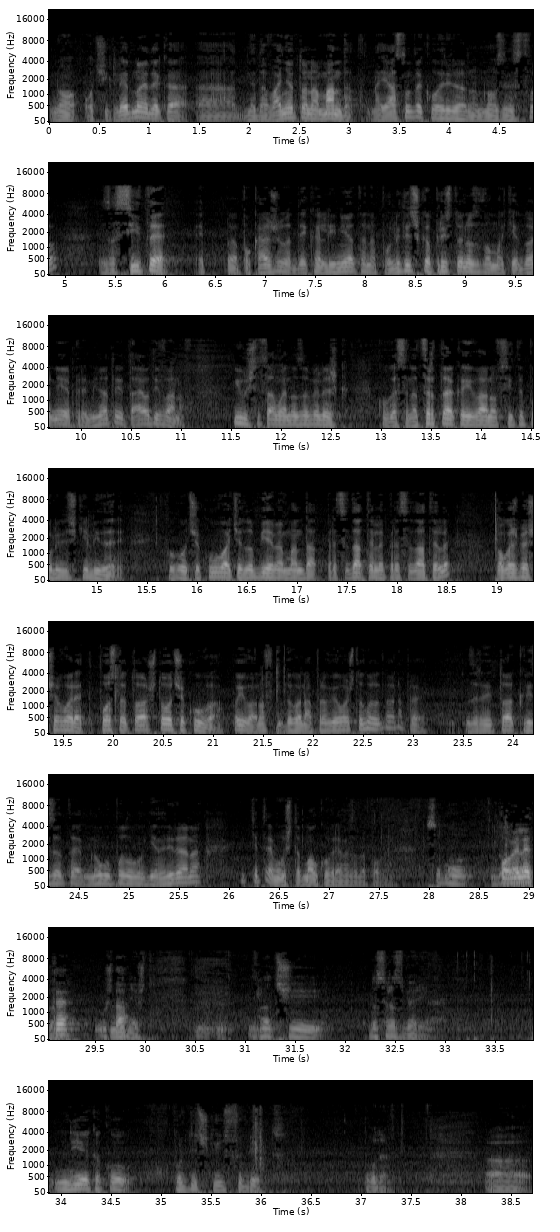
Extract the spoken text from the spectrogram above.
Но очигледно е дека а, недавањето на мандат на јасно декларирано мнозинство за сите е, покажува дека линијата на политичка пристојност во Македонија е премината и таа е од Иванов. И уште само една забелешка. Кога се нацртаа кај Иванов сите политички лидери, кога очекуваа ќе добиеме мандат председателе председателе, тогаш беше во ред. После тоа што очекува? По Иванов да го направи ова што го да направи. Заради тоа кризата е многу подолго генерирана ќе треба уште малку време за да помине. Само да Повелете? додам уште Да. нешто. Значи, да се разбериме. Ние како политички субјект, подем, а,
